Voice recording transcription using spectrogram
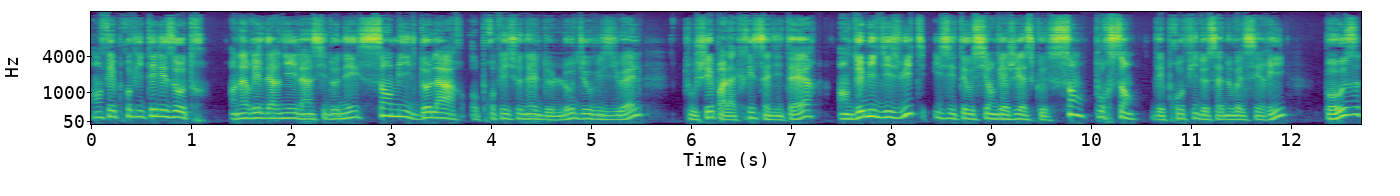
en fait profiter les autres. En avril dernier, il a ainsi donné 100 000 dollars aux professionnels de l'audiovisuel touchés par la crise sanitaire. En 2018, il s'était aussi engagé à ce que 100% des profits de sa nouvelle série, Pause,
